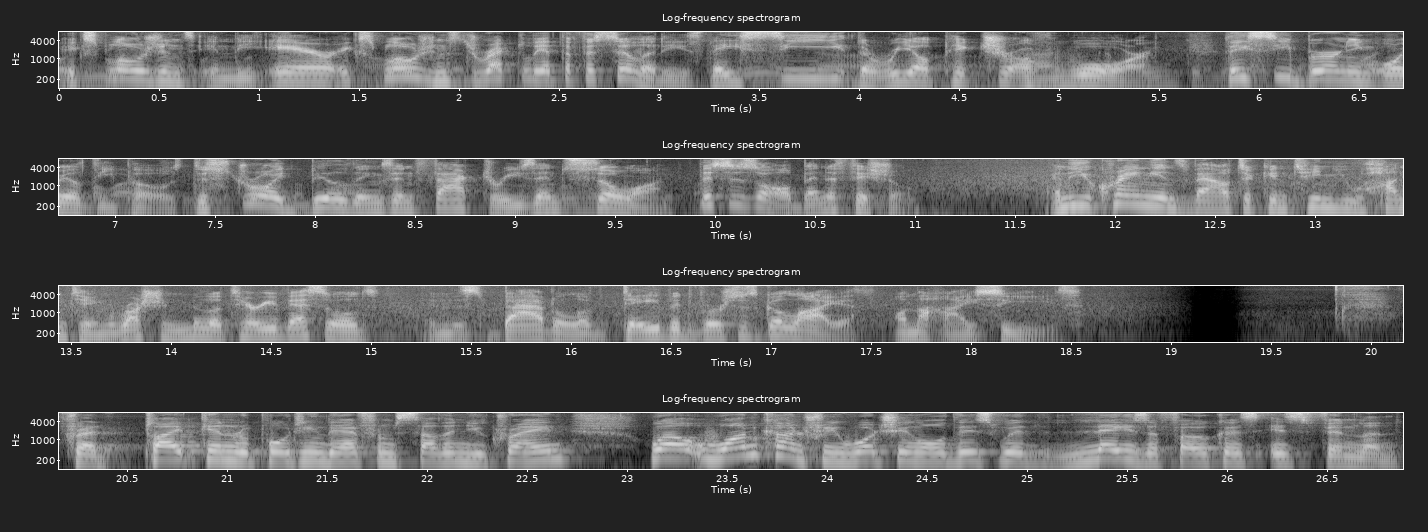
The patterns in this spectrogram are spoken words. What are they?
Explosions in the air, explosions directly at the facilities. They see the real picture of war. They see burning oil depots, destroyed buildings and factories, and so on. This is all beneficial and the Ukrainians vow to continue hunting Russian military vessels in this battle of David versus Goliath on the high seas. Fred Pleitgen reporting there from southern Ukraine. Well, one country watching all this with laser focus is Finland.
